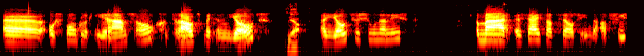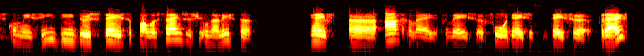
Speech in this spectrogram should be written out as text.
Eh, oorspronkelijk Iraans ook, getrouwd met een Jood ja. een Joodse journalist. Maar zij zat zelfs in de adviescommissie, die dus deze Palestijnse journalisten heeft eh, aangewezen voor deze, deze prijs.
